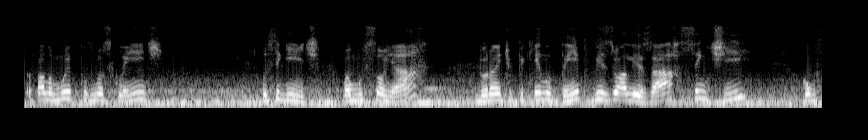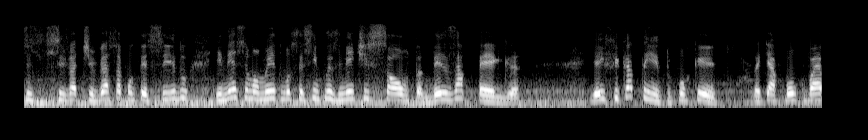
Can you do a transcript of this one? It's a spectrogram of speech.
Eu falo muito para os meus clientes o seguinte: vamos sonhar durante um pequeno tempo, visualizar, sentir como se, se já tivesse acontecido e nesse momento você simplesmente solta, desapega. E aí fica atento, porque daqui a pouco vai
